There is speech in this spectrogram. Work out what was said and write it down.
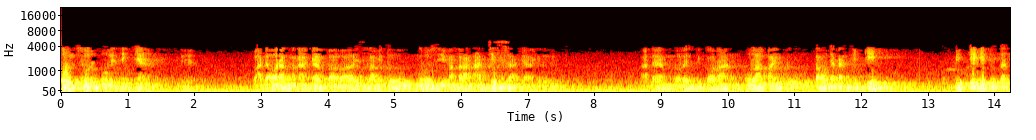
unsur politiknya. Ya. Ada orang menganggap bahwa Islam itu ngurusi masalah najis saja gitu. Ada yang menulis di koran ulama itu tahunya kan fikih. Fikih itu kan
